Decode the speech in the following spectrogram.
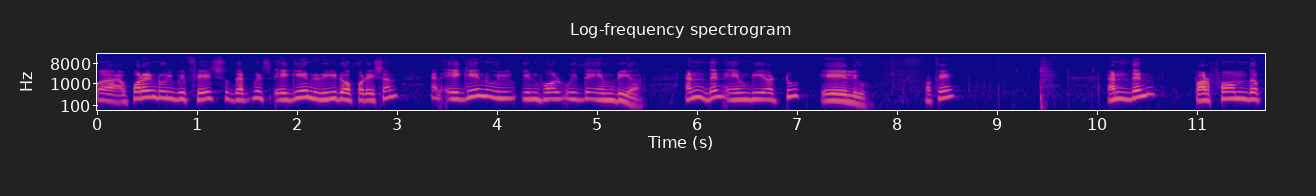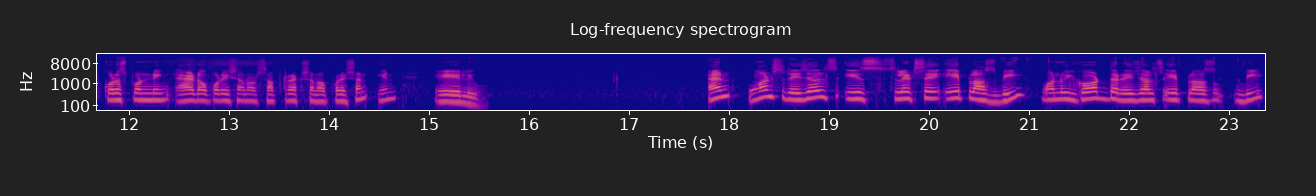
uh, operand will be fetched. So, that means again read operation and again will involve with the MDR and then MDR to ALU okay. and then perform the corresponding add operation or subtraction operation in ALU. And once results is let us say A plus B, when we got the results A plus B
